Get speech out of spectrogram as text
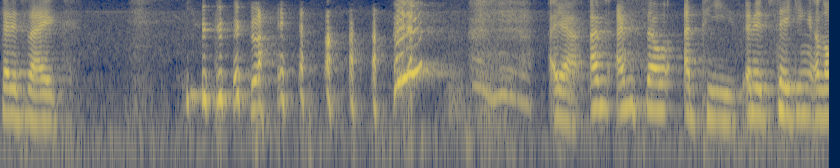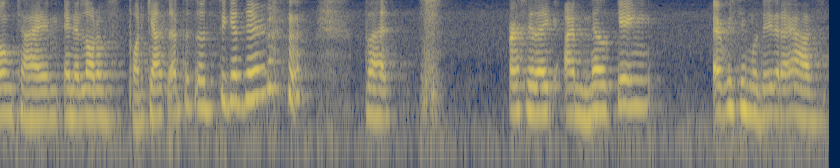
that it's like you're gonna cry. yeah, I'm I'm so at peace, and it's taking a long time and a lot of podcast episodes to get there. but I feel like I'm milking every single day that I have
